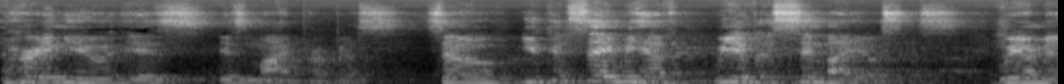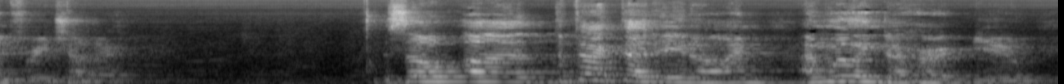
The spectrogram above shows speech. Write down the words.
hurting you is, is my purpose. So you could say we have, we have a symbiosis. We are meant for each other. So uh, the fact that you know I'm I'm willing to hurt you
